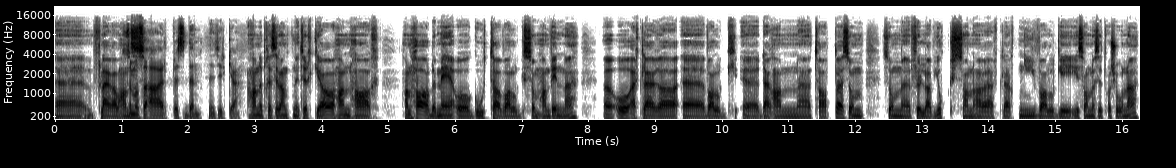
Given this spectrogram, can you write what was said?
uh, flere av hans Som også er presidenten i Tyrkia? Han er presidenten i Tyrkia, og han har, han har det med å godta valg som han vinner og erklærer eh, valg eh, der han eh, taper, som, som full av juks. Han har erklært nyvalg i, i, sånne situasjoner.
